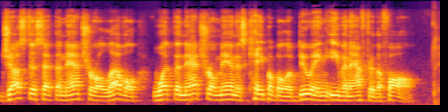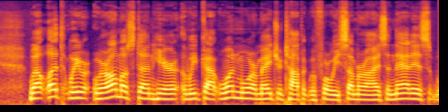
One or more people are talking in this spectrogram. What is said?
justice at the natural level, what the natural man is capable of doing even after the fall. Well, let we're we're almost done here. We've got one more major topic before we summarize, and that is a,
